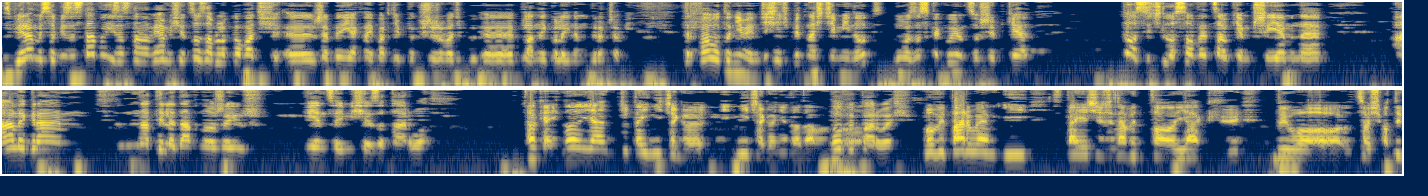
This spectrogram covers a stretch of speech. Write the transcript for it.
zbieramy sobie zestawy i zastanawiamy się, co zablokować, e, żeby jak najbardziej pokrzyżować e, plany kolejnemu graczowi. Trwało to, nie wiem, 10-15 minut, było zaskakująco szybkie, dosyć losowe, całkiem przyjemne, ale grałem na tyle dawno, że już więcej mi się zatarło. Okej, okay, no ja tutaj niczego, niczego nie dodam. Bo, bo wyparłeś. Bo wyparłem i staje się, że nawet to, jak było coś o tym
